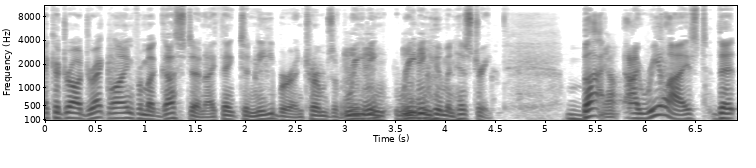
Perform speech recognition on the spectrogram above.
I could draw a direct line from Augustine, I think, to Niebuhr in terms of reading reading human history. But Yeah. I realized that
